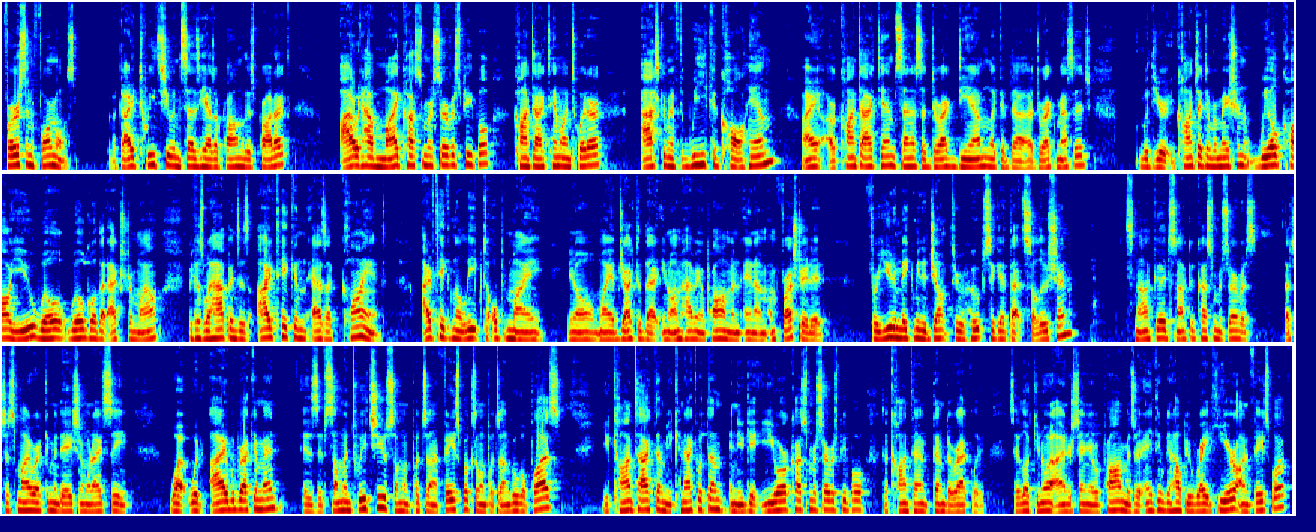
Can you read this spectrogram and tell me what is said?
first and foremost, if a guy tweets you and says he has a problem with his product, I would have my customer service people contact him on Twitter, ask him if we could call him, right, or contact him, send us a direct DM, like a uh, direct message with your contact information. We'll call you. We'll we'll go that extra mile because what happens is I've taken as a client, I've taken the leap to open my you know my objective that you know I'm having a problem and, and I'm, I'm frustrated for you to make me to jump through hoops to get that solution. It's not good. It's not good customer service. That's just my recommendation. What I see. What would I would recommend is if someone tweets you, someone puts it on Facebook, someone puts on Google Plus, you contact them, you connect with them, and you get your customer service people to contact them directly. Say, look, you know what? I understand you have a problem. Is there anything we can help you right here on Facebook?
